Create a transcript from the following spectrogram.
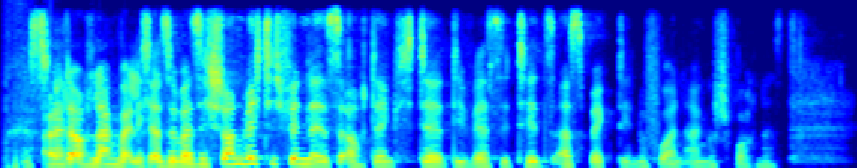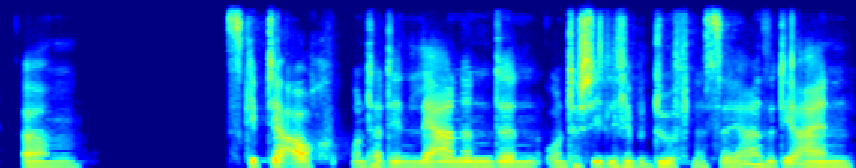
Das ist halt auch langweilig. Also was ich schon wichtig finde, ist auch, denke ich, der Diversitätsaspekt, den du vorhin angesprochen hast. Ähm, es gibt ja auch unter den Lernenden unterschiedliche Bedürfnisse. Ja? Also die einen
